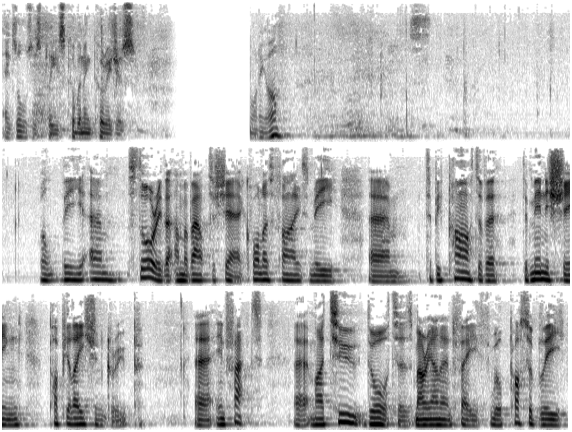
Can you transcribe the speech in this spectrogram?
exhort us, please? Come and encourage us. Morning, all. Well, the um, story that I'm about to share qualifies me um, to be part of a diminishing population group. Uh, in fact, uh, my two daughters, Mariana and Faith, will possibly,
